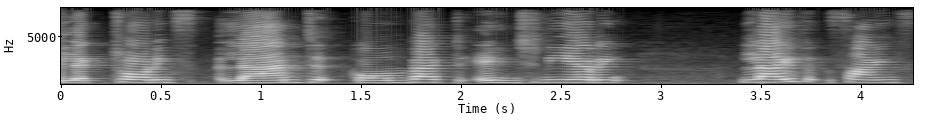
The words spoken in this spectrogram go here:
electronics land combat engineering life science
